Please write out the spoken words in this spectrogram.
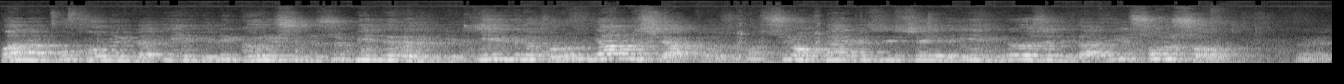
Bana bu konuyla ilgili görüşünüzü bildirin diye. İlgili kurum yanlış yaptı o zaman. Sinop Merkezi ilçeyle ilgili özel idareye soru sordu. Evet.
